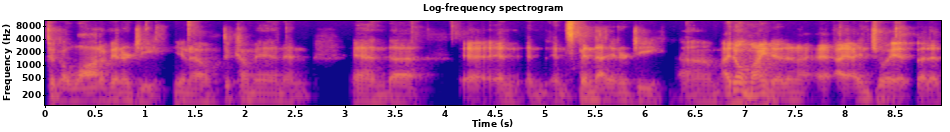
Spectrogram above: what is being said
took a lot of energy, you know, to come in and and uh, and and and spend that energy. Um, I don't mind it, and I, I enjoy it, but at,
